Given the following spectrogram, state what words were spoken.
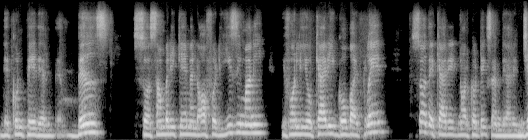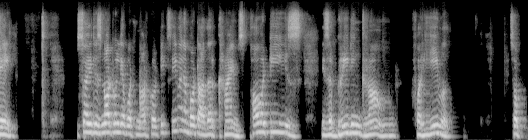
they couldn't pay their bills. So somebody came and offered easy money. If only you carry, go by plane. So they carried narcotics and they are in jail. So it is not only about narcotics, even about other crimes. Poverty is, is a breeding ground for evil. So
